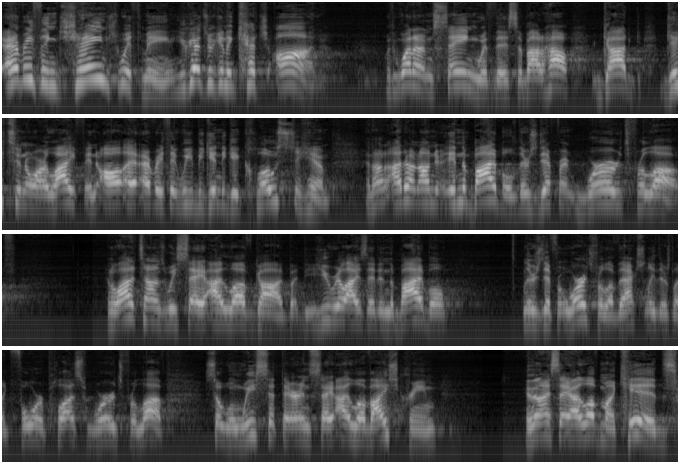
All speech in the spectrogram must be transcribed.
everything changed with me. You guys are going to catch on with what I'm saying with this about how God gets into our life and all everything. We begin to get close to Him. And I, I don't under, in the Bible, there's different words for love. And a lot of times we say, I love God, but you realize that in the Bible, there's different words for love. Actually, there's like four plus words for love. So when we sit there and say, I love ice cream, and then I say, I love my kids,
